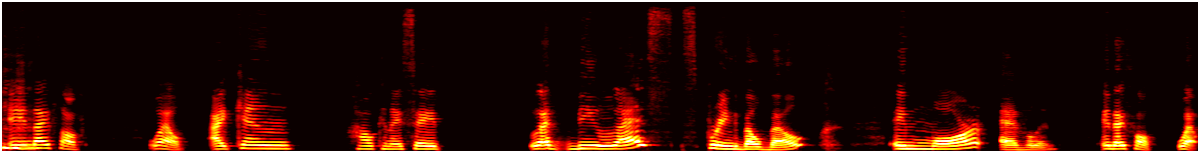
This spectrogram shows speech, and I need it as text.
Mm-hmm. And I thought, well, I can, how can I say it? Let be less Spring Bell Bell and more Avalon. And I thought, well,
